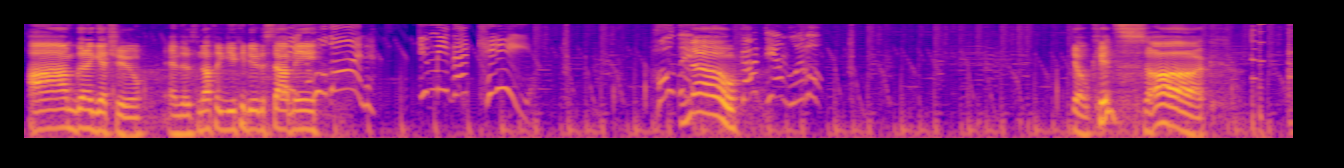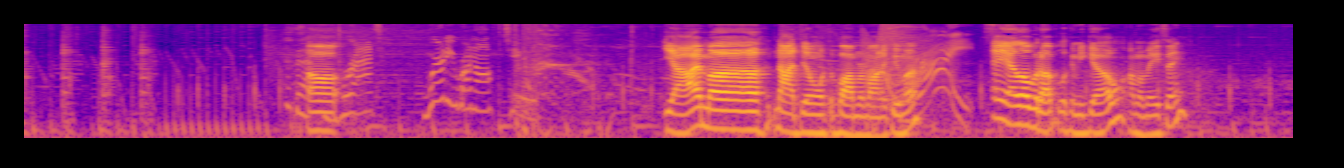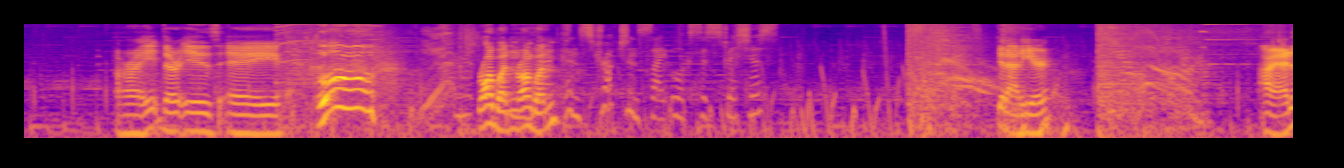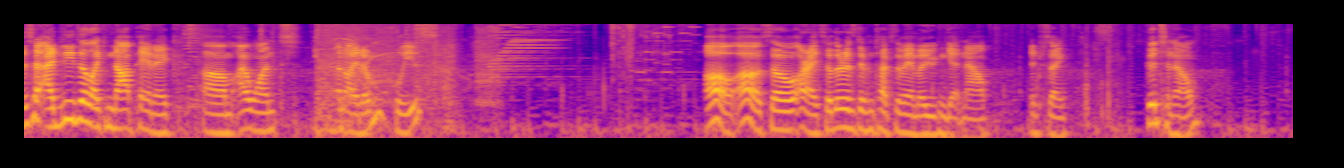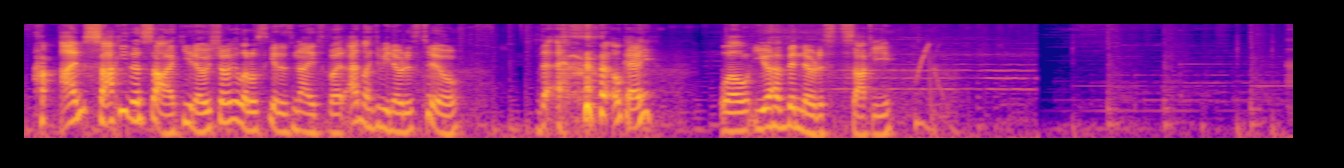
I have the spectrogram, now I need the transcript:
I'm gonna get you. And there's nothing you can do to stop me. Hold on! Give me that key! Hold it! No! Goddamn little. Yo, kids suck. That Oh. brat. Where'd he run off to? Yeah, I'm, uh, not dealing with the bomber Monokuma. Hey, I leveled up. Look at me go. I'm amazing. Alright, there is a... Ooh! Wrong button, wrong button. Construction site looks suspicious. Get out of here. Alright, I just I need to like not panic. Um, I want an item, please. Oh, oh, so alright, so there is different types of ammo you can get now. Interesting. Good to know. I'm Saki the Sock, you know, showing a little skin is nice, but I'd like to be noticed too. That okay. Well, you have been noticed, Saki.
